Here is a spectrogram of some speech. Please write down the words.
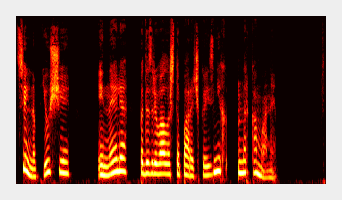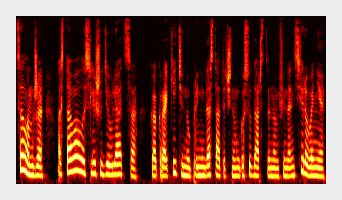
сильно пьющие, и Неля подозревала, что парочка из них — наркоманы. В целом же оставалось лишь удивляться, как Ракитину при недостаточном государственном финансировании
